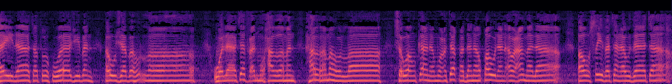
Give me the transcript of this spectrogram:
أي لا تترك واجبا. أوجبه الله. ولا تفعل محرما حرمه الله سواء كان معتقدا أو قولا أو عملا أو صفة أو ذاتا.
